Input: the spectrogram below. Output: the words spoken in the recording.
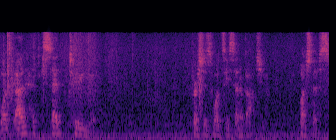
What's God had said to you versus what's He said about you? Watch this.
